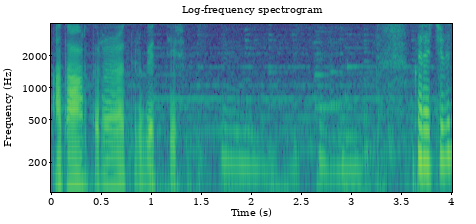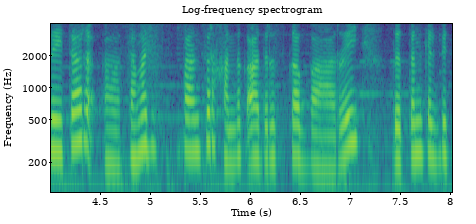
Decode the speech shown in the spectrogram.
атағар тұрара түргеттір. Көрөчү бідейтар, саңа диспансер хандық адресқа бары, тыттан кәлбет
